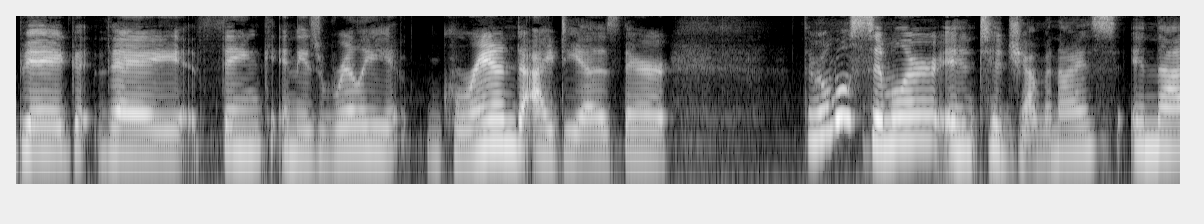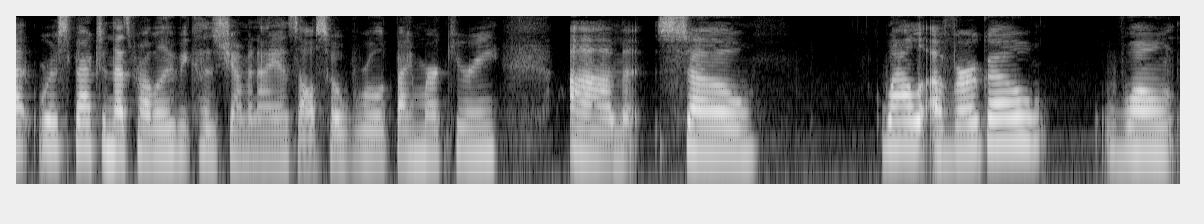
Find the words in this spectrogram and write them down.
big, they think in these really grand ideas. They're they're almost similar in, to Gemini's in that respect, and that's probably because Gemini is also ruled by Mercury. Um, so while a Virgo won't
